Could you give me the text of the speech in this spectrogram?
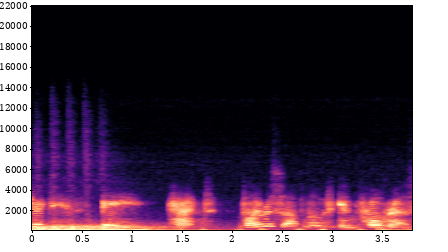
Objective A. Hacked. Virus upload in progress.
